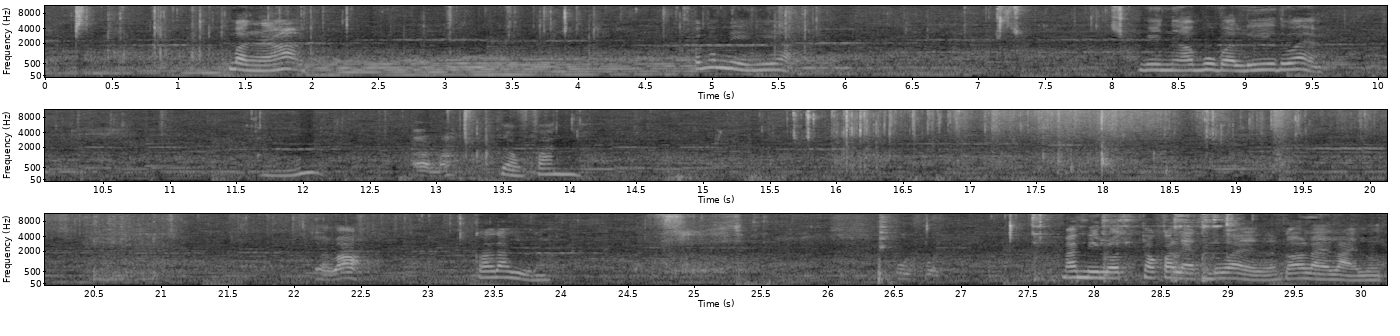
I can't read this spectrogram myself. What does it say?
เหมือนเนี้ยก็มันมีนี่อะมีเนื้อบลูเบอร์รี่ด้วยอืมอร่อยไหมเดี๋ยวฟัน อร่อยเปล่าก็ได้อยู่นะ ปวดปวดมันมีรสช็อกโกแลตด้วย แล้วก็หลายๆรส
